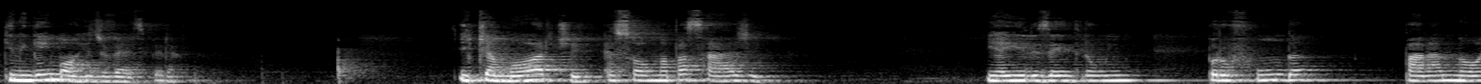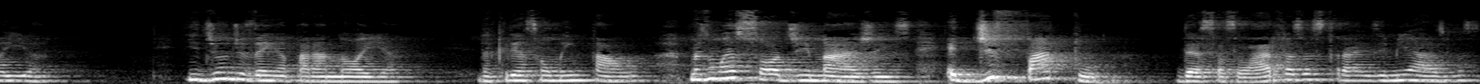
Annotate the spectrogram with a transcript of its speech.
que ninguém morre de véspera. E que a morte é só uma passagem. E aí eles entram em profunda paranoia. E de onde vem a paranoia? Da criação mental. Mas não é só de imagens, é de fato dessas larvas astrais e miasmas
